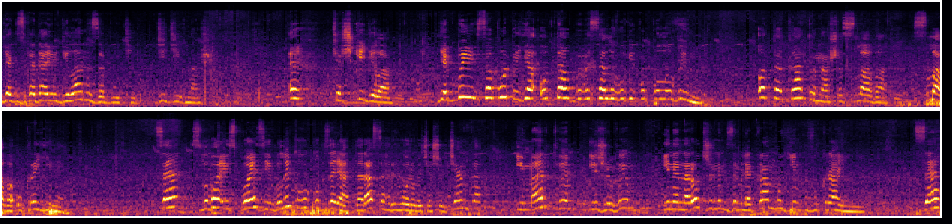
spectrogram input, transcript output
як згадаю діла незабуті, дідів наших. Ех, тяжкі діла. Якби їх забути, я отдав би веселого віку половину. Отака то наша слава, слава України. Це слова із поезії великого кобзаря Тараса Григоровича Шевченка і мертвим, і живим, і ненародженим землякам моїм в Україні. Це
